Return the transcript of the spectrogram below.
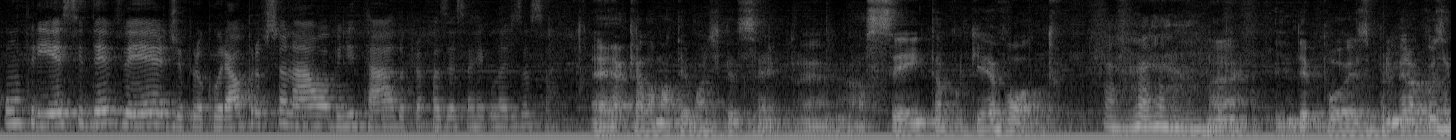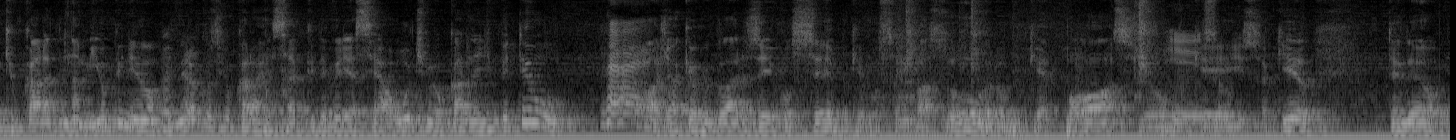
cumprir esse dever de procurar o profissional habilitado para fazer essa regularização. É aquela matemática de sempre, né? Aceita porque é voto. né? E depois, a primeira coisa que o cara, na minha opinião, a primeira coisa que o cara recebe que deveria ser a última é o cara de PTU. É. Ó, já que eu regularizei você porque você é invasor, ou porque é posse, ou isso. porque isso, aquilo, entendeu?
